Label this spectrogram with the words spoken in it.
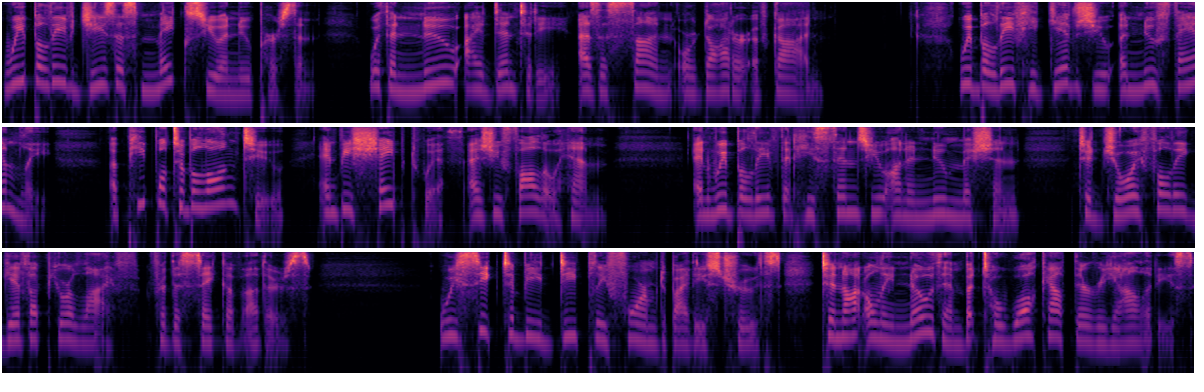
We believe Jesus makes you a new person with a new identity as a son or daughter of God. We believe He gives you a new family, a people to belong to and be shaped with as you follow Him. And we believe that He sends you on a new mission to joyfully give up your life for the sake of others. We seek to be deeply formed by these truths, to not only know them, but to walk out their realities.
